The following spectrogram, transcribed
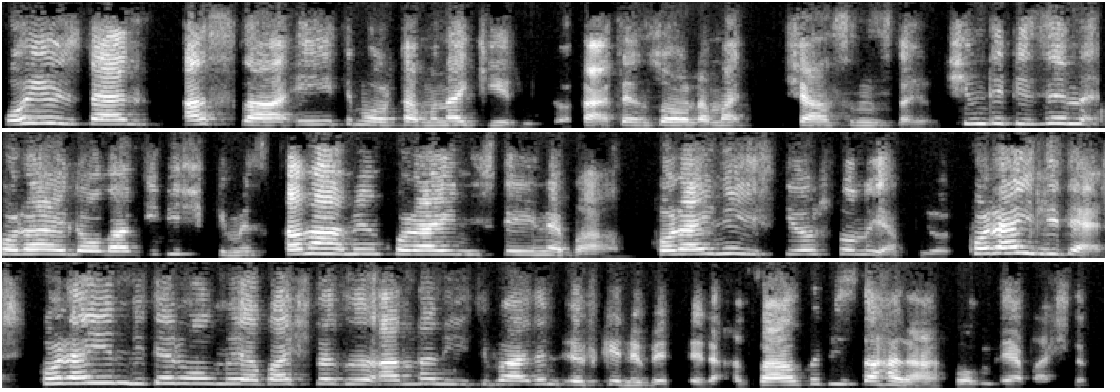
O yüzden asla eğitim ortamına girmiyor. Zaten zorlama şansınız da yok. Şimdi bizim Koray'la olan ilişkimiz tamamen Koray'ın isteğine bağlı. Koray ne istiyorsa onu yapıyor. Koray lider. Koray'ın lider olmaya başladığı andan itibaren öfke nöbetleri azaldı. Biz daha rahat olmaya başladık.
